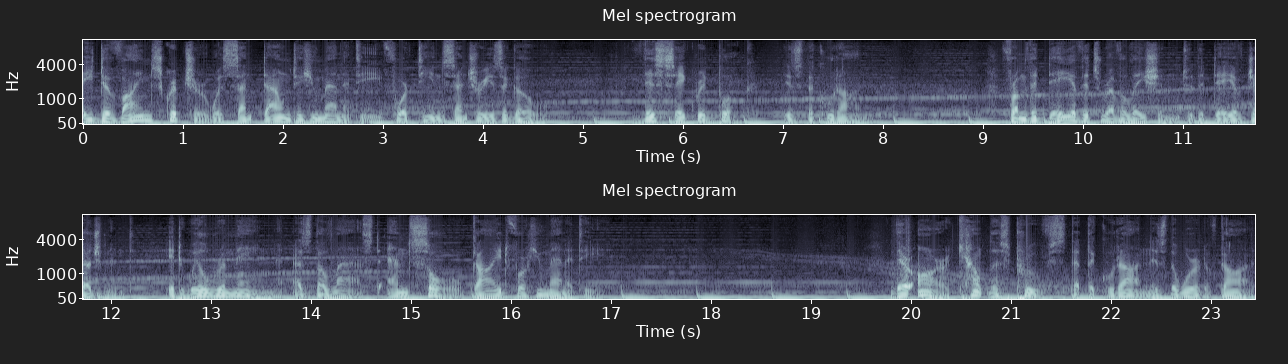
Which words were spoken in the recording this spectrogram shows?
A divine scripture was sent down to humanity 14 centuries ago. This sacred book is the Quran. From the day of its revelation to the day of judgment, it will remain as the last and sole guide for humanity. There are countless proofs that the Quran is the Word of God.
